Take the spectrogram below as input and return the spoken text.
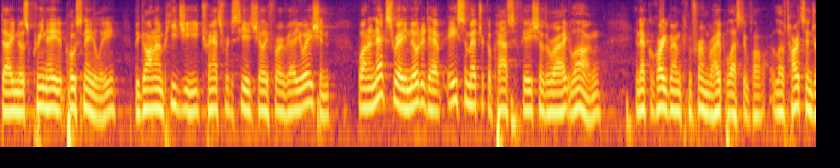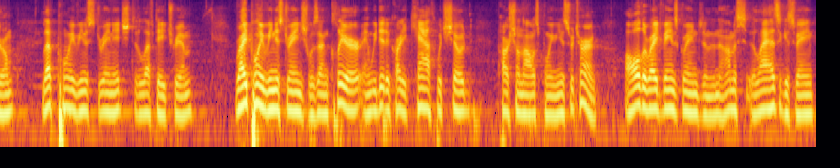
diagnosed postnatally, begun on PG, transferred to CHLA for evaluation, but on an X-ray noted to have asymmetric opacification of the right lung, an echocardiogram confirmed hypoplastic left heart syndrome, left pulmonary venous drainage to the left atrium, right pulmonary venous drainage was unclear, and we did a cardiac cath which showed partial anomalous pulmonary venous return. All the right veins drained in the azygos vein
